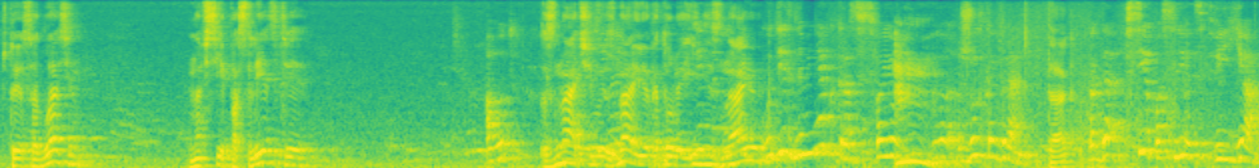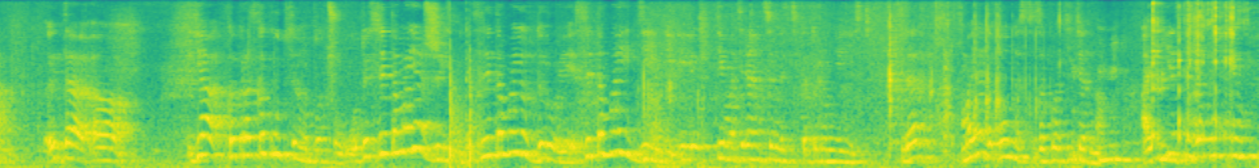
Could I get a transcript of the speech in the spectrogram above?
что я согласен на все последствия. А вот Значимые, знаю я, которые и не знаю. Вот здесь для меня как раз свое была жесткая грань. Так. Когда все последствия, это э, я как раз какую цену плачу? Вот если это моя жизнь, если это мое здоровье, если это мои деньги или те материальные ценности, которые у меня есть, да, моя готовность заплатить одна. А если, допустим,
